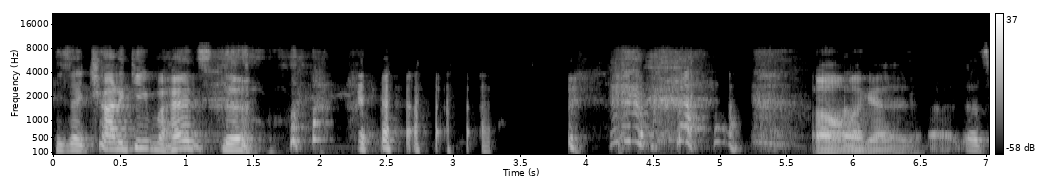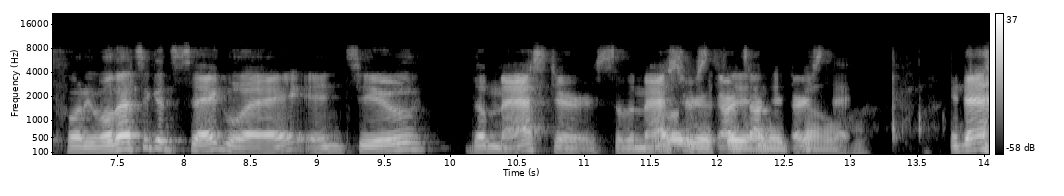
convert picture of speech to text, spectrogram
He's like trying to keep my head still. Oh Uh, my god. That's funny. Well, that's a good segue into the Masters. So the I thought you Masters starts on NHL. Thursday. And then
